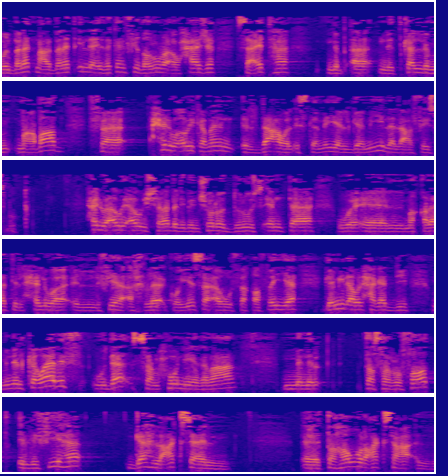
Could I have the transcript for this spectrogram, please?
والبنات مع البنات. إلا إذا كان في ضرورة أو حاجة ساعتها نبقى نتكلم مع بعض. فحلو قوي كمان الدعوة الإسلامية الجميلة اللي على الفيسبوك. حلو قوي قوي الشباب اللي بينشروا الدروس إمتى والمقالات الحلوة اللي فيها أخلاق كويسة أو ثقافية. جميل قوي الحاجات دي. من الكوارث وده سامحوني يا جماعة من التصرفات اللي فيها جهل عكس علم آه، تهور عكس عقل.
